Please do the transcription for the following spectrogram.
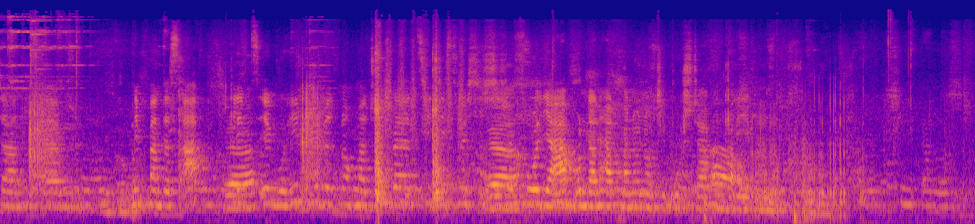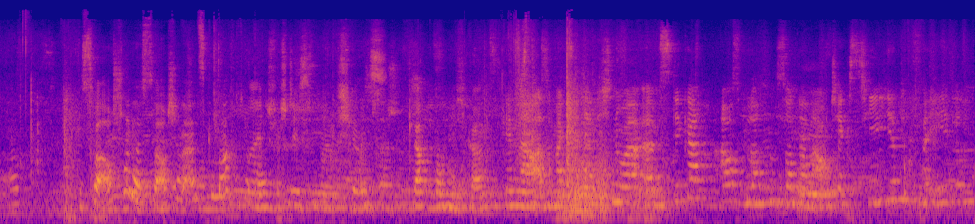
dann ähm, nimmt man das ab, Ja. legt es irgendwo hin, hibbelt nochmal drüber, zieht die durchsichtige. Folie ab und dann hat man nur noch die Buchstaben Ah, kleben. Ab. Bist du auch schon? Hast du auch schon eins gemacht? Nein, ich verstehe es nicht ganz. Klappt noch nicht ganz. Genau, also man kann ja nicht nur ähm, Sticker ausblocken, sondern auch Textilien veredeln,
